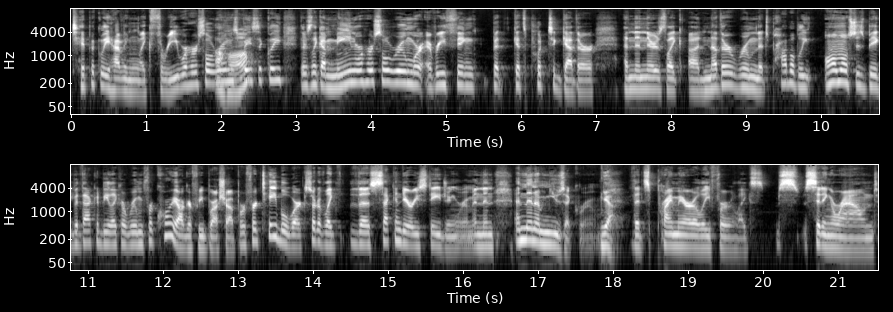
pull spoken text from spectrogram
typically having like three rehearsal rooms Uh-huh. basically there's like a main rehearsal room where everything but gets put together and then there's like another room that's probably almost as big but that could be like a room for choreography brush up or for table work sort of like the secondary staging room and then and then a music room Yeah. that's primarily for like s- sitting around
